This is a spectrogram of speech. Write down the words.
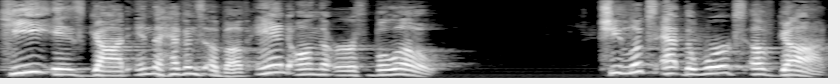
He is God in the heavens above and on the earth below. She looks at the works of God.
